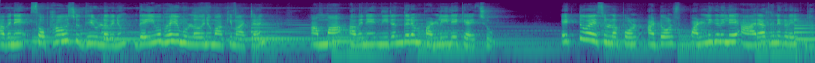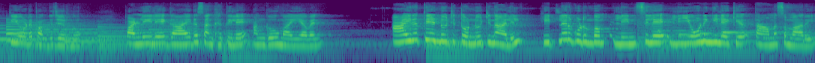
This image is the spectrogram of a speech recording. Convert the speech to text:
അവനെ സ്വഭാവശുദ്ധിയുള്ളവനും ദൈവഭയമുള്ളവനുമാക്കി മാറ്റാൻ അമ്മ അവനെ നിരന്തരം പള്ളിയിലേക്ക് അയച്ചു. എട്ടു വയസ്സുള്ളപ്പോൾ അഡോൾഫ് പള്ളികളിലെ ആരാധനകളിൽ ഭക്തിയോടെ പങ്കുചേർന്നു. പള്ളിയിലെ ഗായക സംഘത്തിലെ അംഗവുമായി അവൻ. ആയിരത്തി എണ്ണൂറ്റി തൊണ്ണൂറ്റിനാലിൽ ഹിറ്റ്ലർ കുടുംബം ലിൻസിലെ ലിയോണിങ്ങിലേക്ക് താമസം മാറി.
